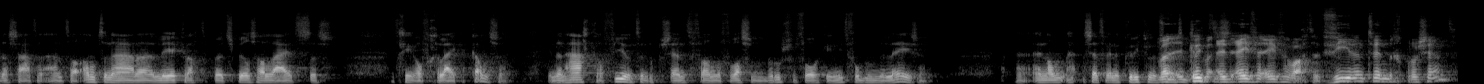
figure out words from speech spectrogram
daar zaten een aantal ambtenaren, leerkrachten, peuterspeelzalleidsters. Het ging over gelijke kansen. In Den Haag kan 24% van de volwassen beroepsbevolking niet voldoende lezen. Uh, en dan zetten we in een curriculum... Maar, kritisch. Even, even wachten, 24%?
